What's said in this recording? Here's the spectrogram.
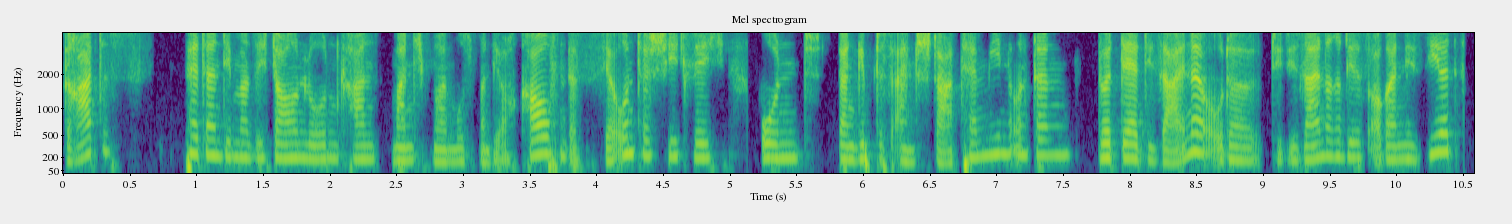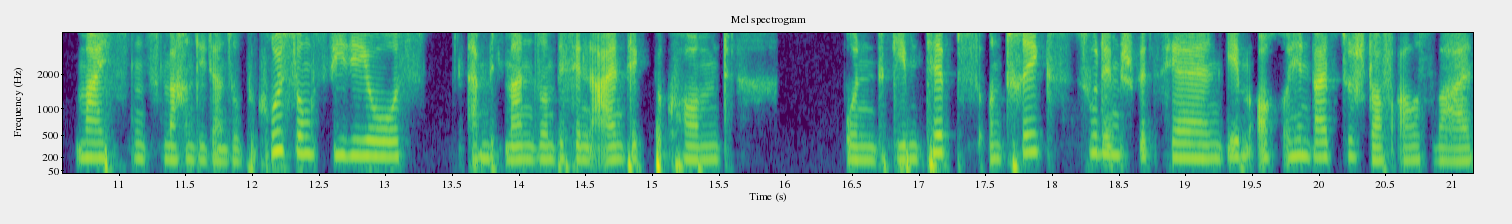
gratis Pattern, die man sich downloaden kann. Manchmal muss man die auch kaufen. Das ist sehr unterschiedlich. Und dann gibt es einen Starttermin und dann wird der Designer oder die Designerin, die das organisiert, meistens machen die dann so Begrüßungsvideos, damit man so ein bisschen Einblick bekommt und geben Tipps und Tricks zu dem Speziellen, geben auch Hinweis zur Stoffauswahl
